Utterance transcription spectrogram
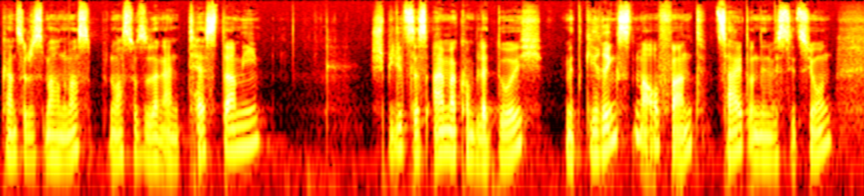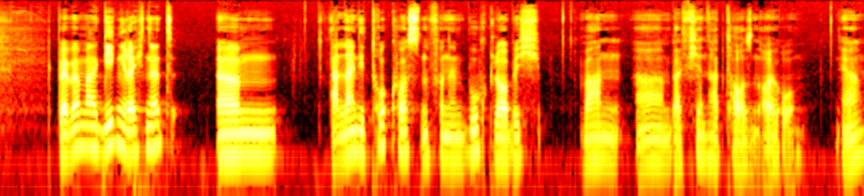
kannst du das machen. Du machst, du machst sozusagen einen Test-Dummy, spielst das einmal komplett durch mit geringstem Aufwand, Zeit und Investition. Weil wenn man mal gegenrechnet, ähm, allein die Druckkosten von dem Buch, glaube ich, waren äh, bei 4.500 Euro. Ja?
